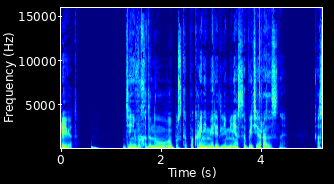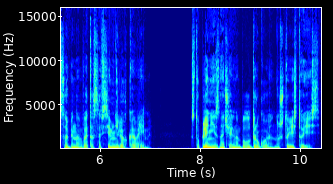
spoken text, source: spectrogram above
Привет. День выхода нового выпуска, по крайней мере для меня, событие радостное. Особенно в это совсем нелегкое время. Вступление изначально было другое, но что есть, то есть.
